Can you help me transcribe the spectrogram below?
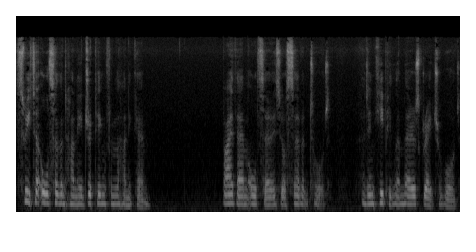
sweeter also than honey dripping from the honeycomb. By them also is your servant taught, and in keeping them there is great reward.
